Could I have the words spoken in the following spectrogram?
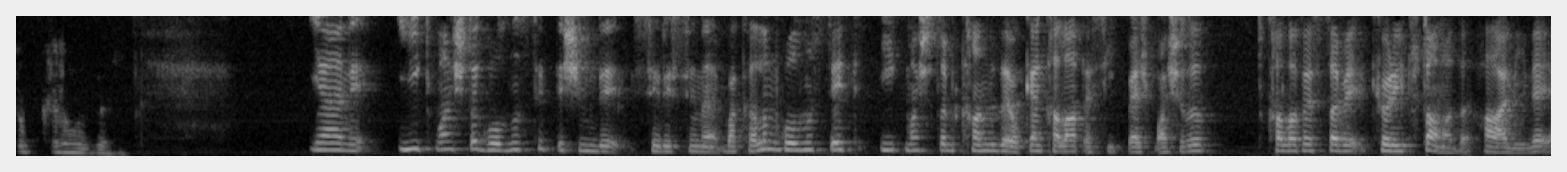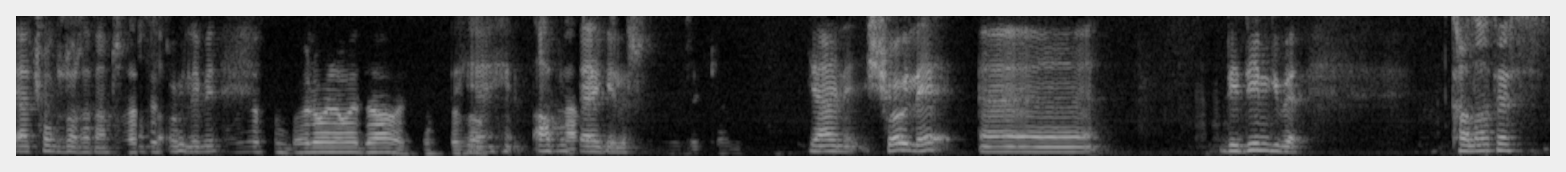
Çok kırmızı. Yani ilk maçta Golden State'de şimdi serisine bakalım. Golden State ilk maçta tabii Candida yokken Kalates ilk 5 başladı. Kalates tabii Curry'i tutamadı haliyle. Yani çok zor zaten tutması. Kalates- Öyle bir Oynasın böyle oynamaya devam etsin. Sezon gelir. Yani şöyle eee, dediğim gibi Kalates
